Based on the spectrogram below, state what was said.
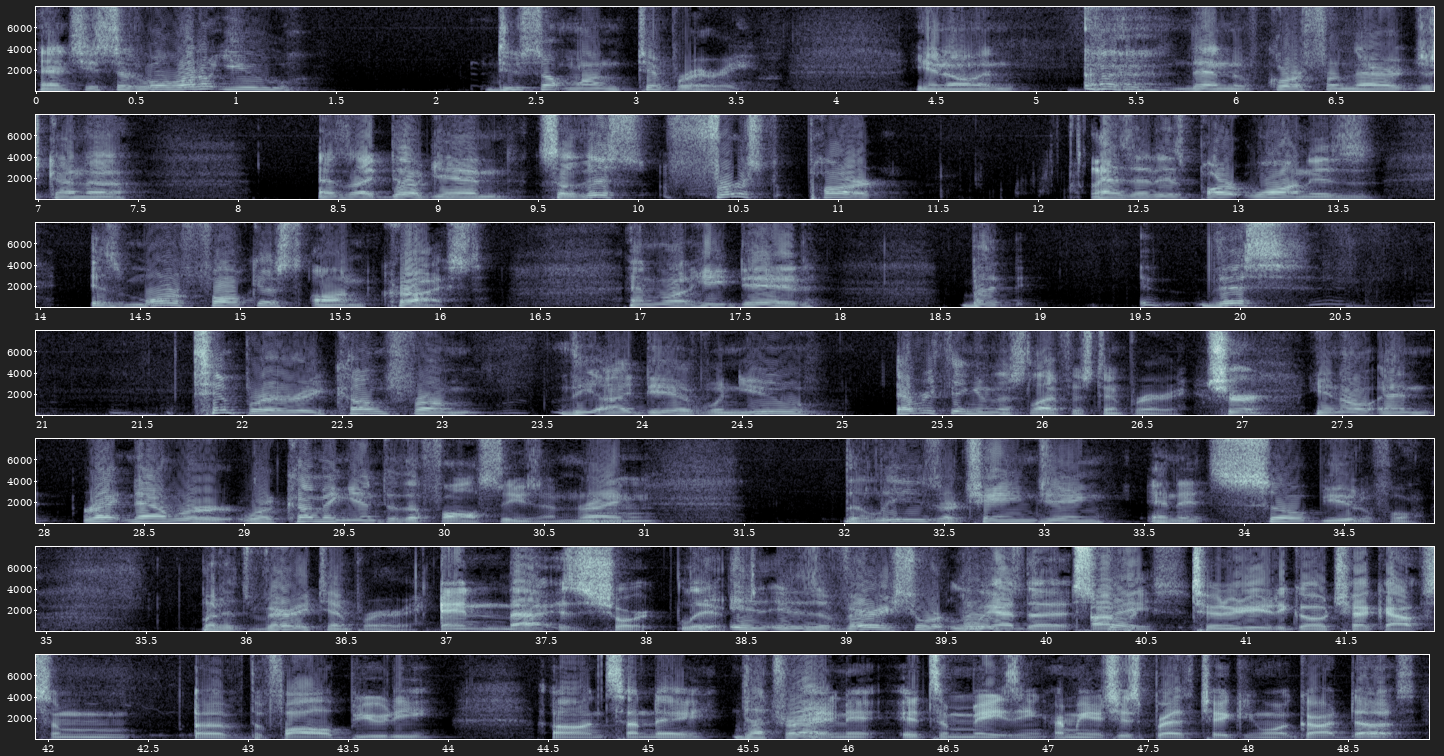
And she said, "Well, why don't you do something on temporary?" You know, and then of course from there it just kind of as I dug in. So this first part, as it is part one, is is more focused on Christ and what He did, but this temporary comes from the idea of when you everything in this life is temporary. Sure. You know, and right now we're we're coming into the fall season, right? Mm-hmm. The leaves are changing and it's so beautiful. But it's very temporary. And that is short lived. It, it is a very short lived we had the space. opportunity to go check out some of the fall beauty on Sunday. That's right. And it, it's amazing. I mean, it's just breathtaking what God does.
